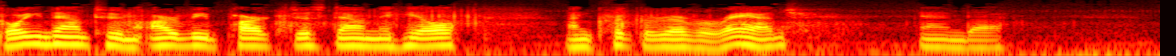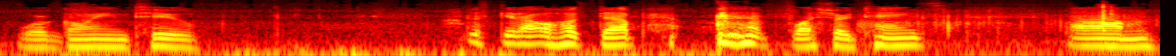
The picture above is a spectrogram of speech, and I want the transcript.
going down to an RV park just down the hill on Crooked River Ranch. And uh, we're going to just get all hooked up, flush our tanks, um,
